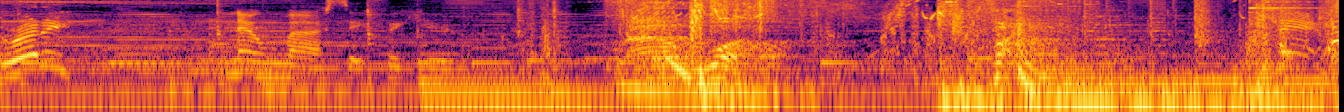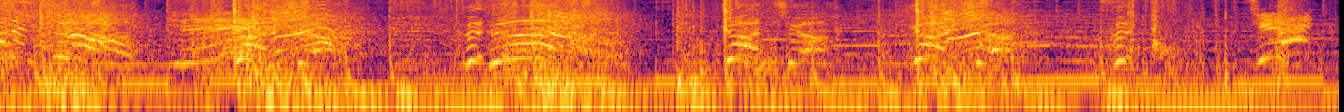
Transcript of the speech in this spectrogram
You ready? No mercy for you. Round one. Fight! Gotcha! Gotcha! Gotcha!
